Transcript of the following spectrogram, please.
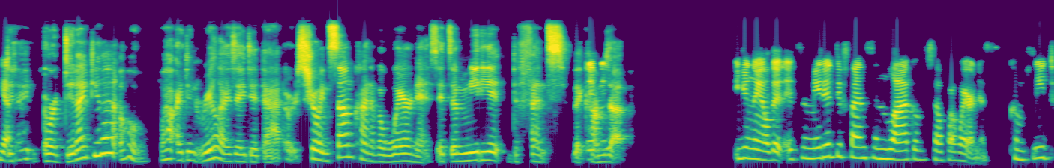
Yeah. Did I or did I do that? Oh, wow, I didn't realize I did that. Or showing some kind of awareness. It's immediate defense that comes up. You nailed it. It's immediate defense and lack of self-awareness. Complete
